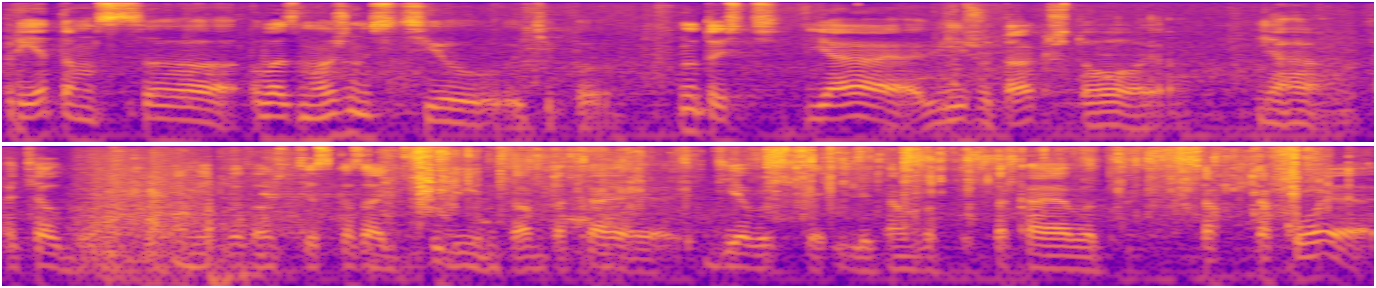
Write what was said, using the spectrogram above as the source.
при этом с э, возможностью, типа, ну, то есть я вижу так, что я хотел бы иметь возможность тебе сказать, блин, там такая девушка или там вот такая вот так, такое,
